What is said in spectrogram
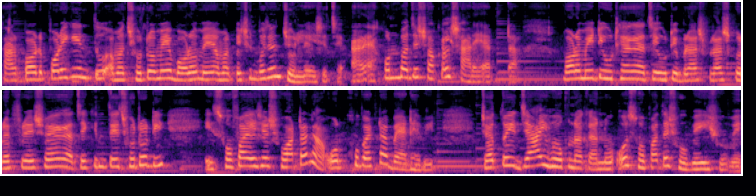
তারপর পরে কিন্তু আমার ছোটো মেয়ে, বড় মেয়ে আমার পেছন পেছন চলে এসেছে। আর এখন বাজে সকাল সাড়ে আটটা। বড় মেয়েটি উঠে গেছে, উঠে ব্রাশ ফ্রাশ করে ফ্রেশ হয়ে গেছে। কিন্তু এই ছোটোটি এই সোফায় এসে শোয়াটা না, ওর খুব একটা ব্যাড হ্যাবিট যতই যাই হোক না কেন, ও সোফাতে শোবেই শোবে।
